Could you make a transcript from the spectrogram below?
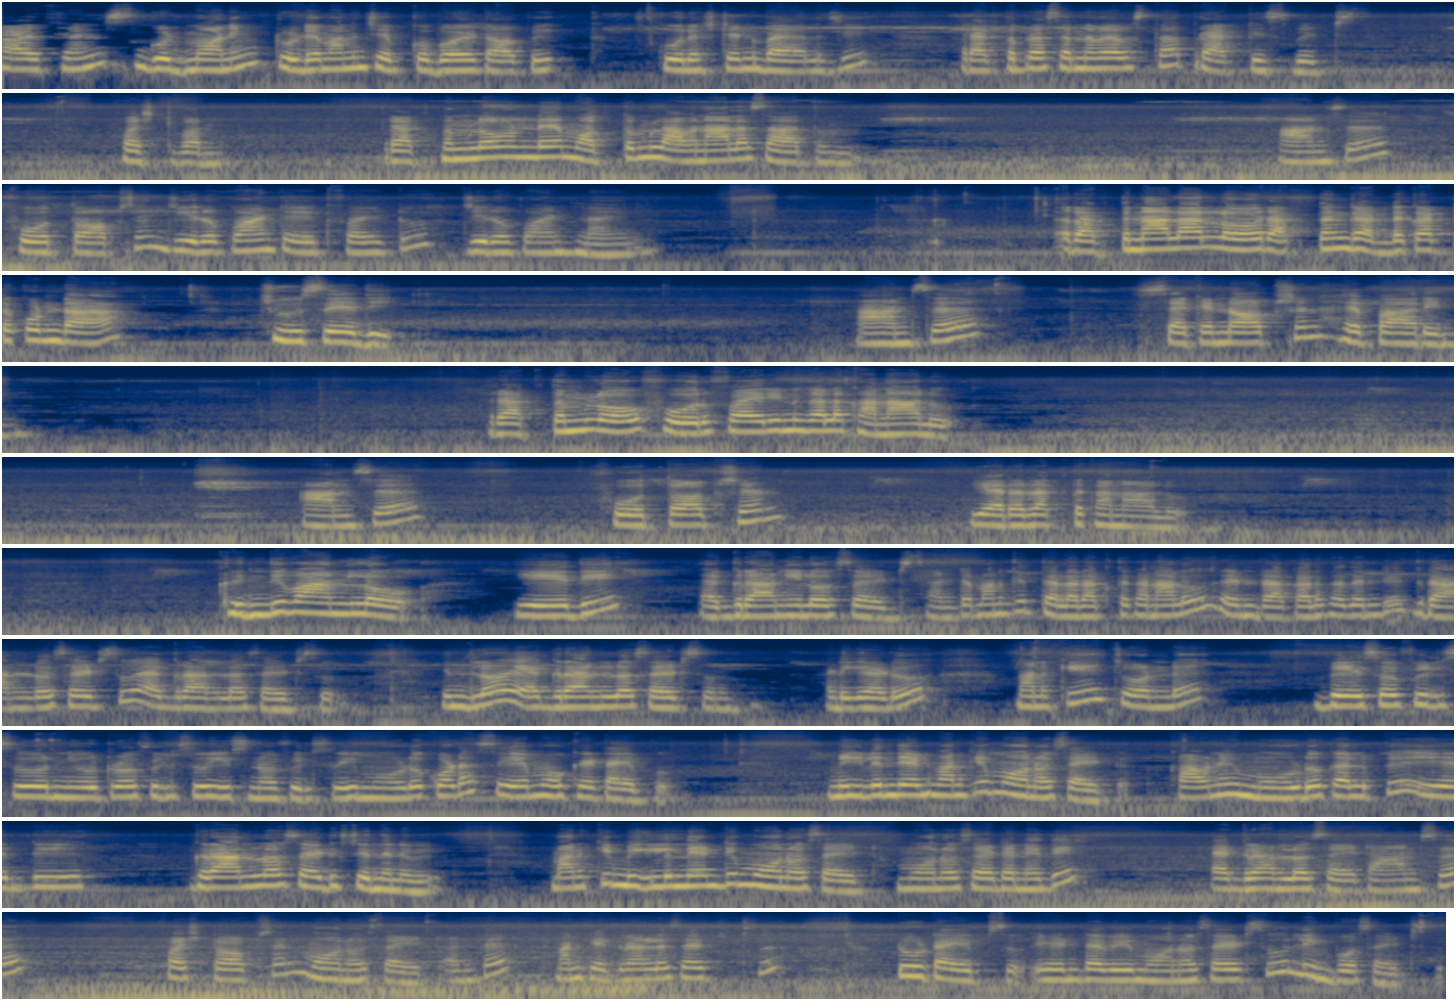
Hi friends good morning today మనం చెప్పుకోబోయే topic school assistant biology రక్త ప్రసరణ వ్యవస్థ ప్రాక్టీస్ బిట్స్ ఫస్ట్ వన్ రక్తంలో ఉండే మొత్తం లవణాల శాతం. Answer fourth option zero point eight five to zero point nine రక్తనాళాల్లో రక్తం గడ్డకట్టకుండా చూసేది. ఆన్సర్ సెకండ్ ఆప్షన్ హెపారిన్ రక్తంలో ఫోర్ఫైరిన్ గల కణాలు. ఆన్సర్ ఫోర్త్ ఆప్షన్ ఎర్ర రక్త కణాలు. క్రింది వానలో ఏది? అగ్రానిలోసైడ్స్. అంటే మనకి తెల్ల రక్త కణాలు రెండు రకాలు కదండి. గ్రానిలోసైడ్స్ అగ్రానిలోసైడ్స్. ఇందులో అగ్రానిలోసైడ్స్ అడిగాడు. మనకి చూడండి బేసోఫిల్స్ న్యూట్రోఫిల్స్ ఇస్నోఫిల్స్ ఈ మూడు కూడా సేమ్ ఒకే టైపు. మిగిలింది ఏంటి మనకి? మోనోసైట్. కావున ఈ మూడు కలిపి ఏంటి? గ్రాన్లోసైట్కి చెందినవి. మనకి మిగిలింది ఏంటి? మోనోసైట్. మోనోసైట్ అనేది agranulocyte answer first option monocyte. అంటే మనకి ఎగ్రాన్లోసైట్స్ టూ టైప్స్. ఏంటవి? మోనోసైట్స్ లింపోసైట్స్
